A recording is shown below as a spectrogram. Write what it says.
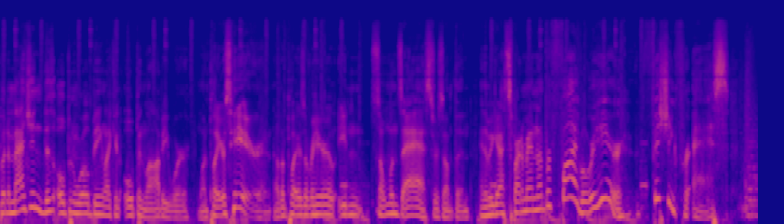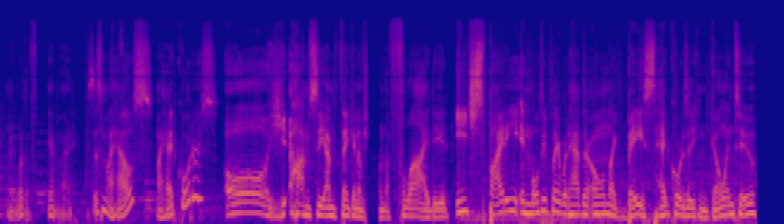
but imagine this open world being like an open lobby where one player's here and other players over here eating someone's ass or something. And then we got Spider-Man number five over here fishing for ass. Wait, what the f am I? Is this my house? My headquarters? Oh, yeah, I'm see, I'm thinking of on the fly, dude. Each Spidey in multiplayer would have their own like base headquarters that you can go into,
